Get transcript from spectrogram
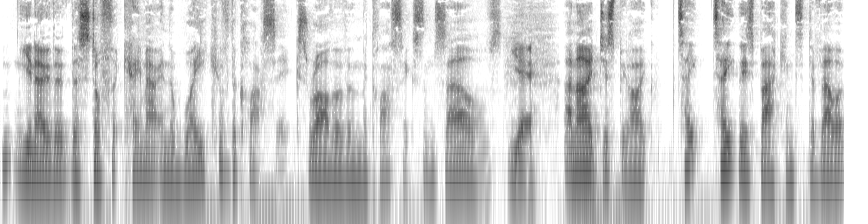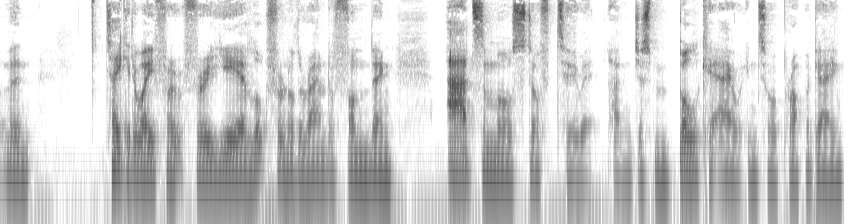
you know the the stuff that came out in the wake of the classics rather than the classics themselves. Yeah. And I'd just be like, take take this back into development, take it away for for a year, look for another round of funding, add some more stuff to it, and just bulk it out into a proper game.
